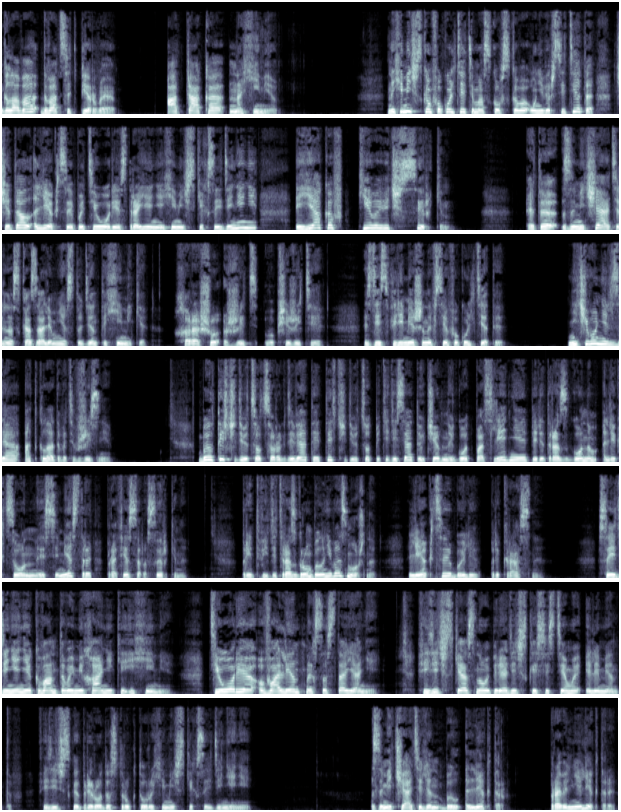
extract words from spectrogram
Глава 21. Атака на химию. На химическом факультете Московского университета читал лекции по теории строения химических соединений Яков Кивович Сыркин. «Это замечательно», — сказали мне студенты-химики. «Хорошо жить в общежитии. Здесь перемешаны все факультеты. Ничего нельзя откладывать в жизни». Был 1949-1950 учебный год, последние перед разгоном лекционные семестры профессора Сыркина. Предвидеть разгром было невозможно. Лекции были прекрасны. Соединение квантовой механики и химии, теория валентных состояний, физические основы периодической системы элементов, физическая природа структуры химических соединений. Замечателен был лектор, правильнее лекторы.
